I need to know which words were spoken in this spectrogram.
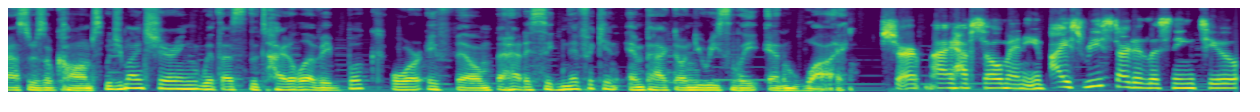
Masters of Comms. Would you mind sharing with us the title of a book or a film that had a significant impact on you recently and why? Sure. I have so many. I restarted listening to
